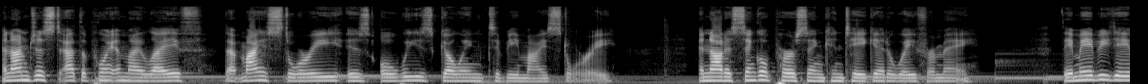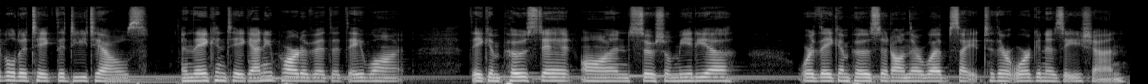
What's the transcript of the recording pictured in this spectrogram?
And I'm just at the point in my life that my story is always going to be my story. And not a single person can take it away from me. They may be able to take the details and they can take any part of it that they want. They can post it on social media or they can post it on their website to their organization.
